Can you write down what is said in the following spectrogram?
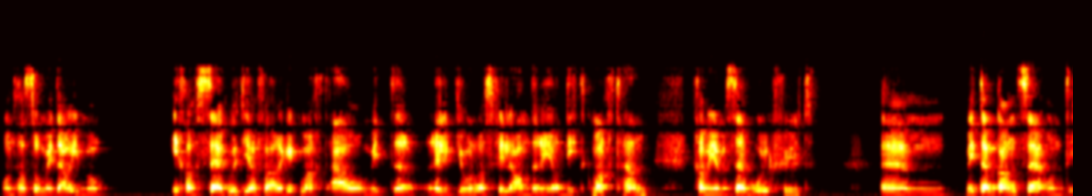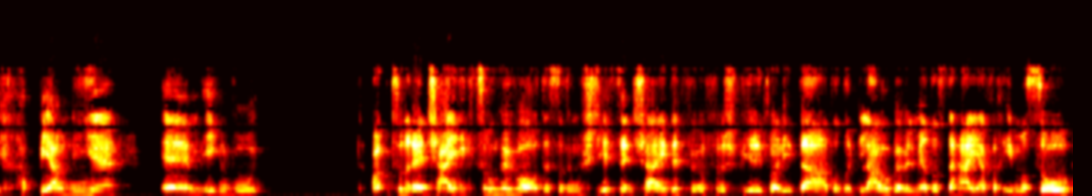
und habe somit auch immer ich habe sehr gute Erfahrungen gemacht, auch mit der Religion, was viele andere ja nicht gemacht haben. Ich habe mich immer sehr wohl gefühlt ähm, mit dem Ganzen und ich bin auch nie ähm, irgendwo zu einer Entscheidung gezwungen worden. Also du musst jetzt entscheiden für, für Spiritualität oder Glauben, weil wir das daheim einfach immer so,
